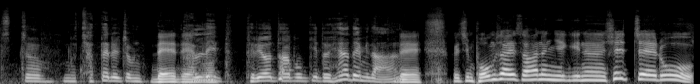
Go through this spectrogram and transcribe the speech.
진짜 뭐 잣대를 좀 네네, 달리 뭐. 들여다보기도 해야 됩니다. 네, 지금 보험사에서 하는 얘기는 실제로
